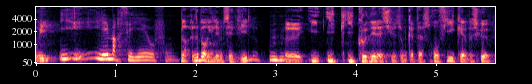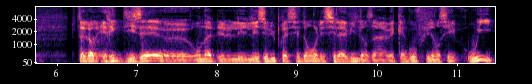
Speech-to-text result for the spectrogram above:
Oui. Il, il est marseillais, au fond. D'abord, il aime cette ville. Mhm. Euh, il, il- il connaît la situation catastrophique, hein, parce que tout à l'heure, Eric disait, euh, on a les, élus précédents ont laissé la ville dans un, avec un gouffre financier. Oui,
